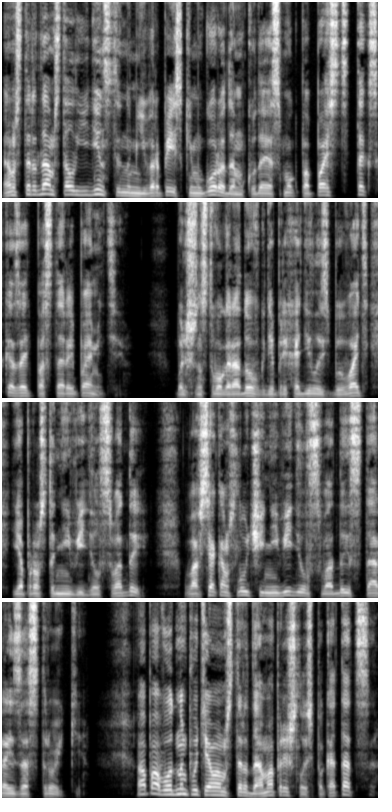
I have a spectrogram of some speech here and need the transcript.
Амстердам стал единственным европейским городом, куда я смог попасть, так сказать, по старой памяти. Большинство городов, где приходилось бывать, я просто не видел с воды. Во всяком случае, не видел с воды старой застройки. А по водным путям Амстердама пришлось покататься.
